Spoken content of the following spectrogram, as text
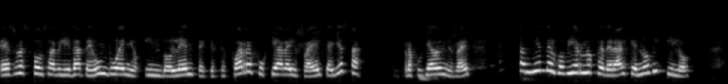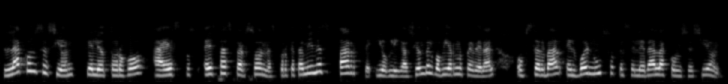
es responsabilidad de un dueño indolente que se fue a refugiar a Israel, que ya está refugiado en Israel, pero también del gobierno federal que no vigiló la concesión que le otorgó a estos, estas personas, porque también es parte y obligación del gobierno federal observar el buen uso que se le da a la concesión.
